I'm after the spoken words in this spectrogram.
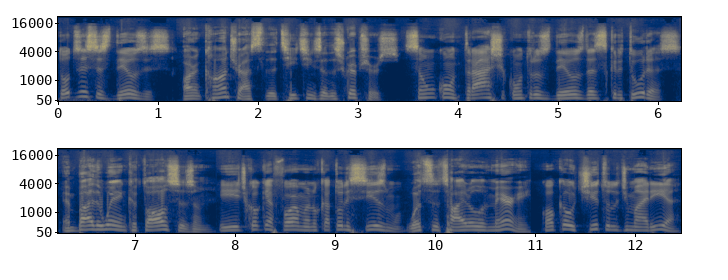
Todos esses deuses are in contrast to the teachings of the scriptures. são um contraste contra os deuses das escrituras. And by the way, in Catholicism, E de qualquer forma, no catolicismo, what's the title of Mary? qual é o título de Maria,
